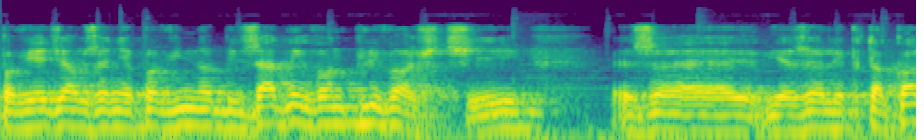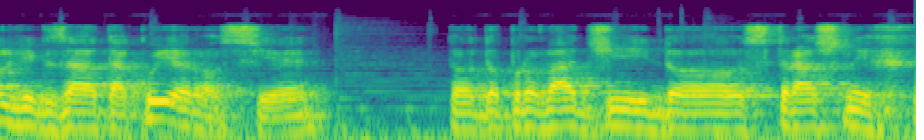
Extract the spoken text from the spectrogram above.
powiedział, że nie powinno być żadnych wątpliwości, że jeżeli ktokolwiek zaatakuje Rosję, to doprowadzi do, strasznych,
